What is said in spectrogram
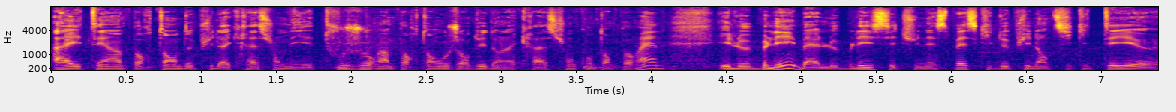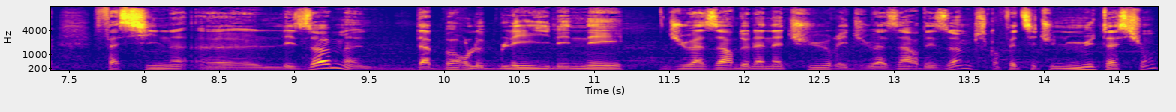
a été important depuis la création, mais est toujours important aujourd'hui dans la création contemporaine. Et le blé, bah, le blé, c'est une espèce qui depuis l'Antiquité euh, fascine euh, les hommes. D'abord, le blé, il est né du hasard de la nature et du hasard des hommes, puisqu'en fait c'est une mutation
